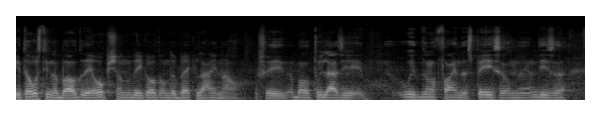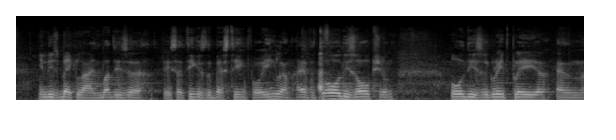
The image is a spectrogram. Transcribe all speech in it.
with Austin about the option they got on the back line now. Say about Tuilagi, we don't find the space on in this uh, in this back line, but is uh, is I think is the best thing for England. I Have all these options, all these great player, and uh,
